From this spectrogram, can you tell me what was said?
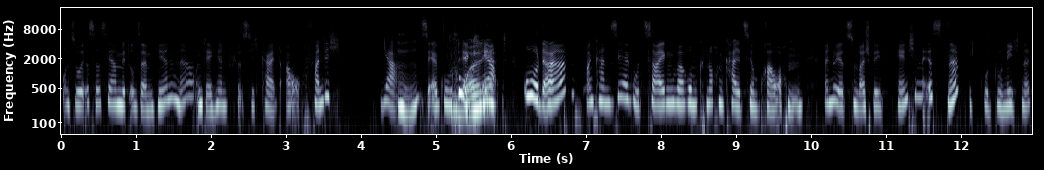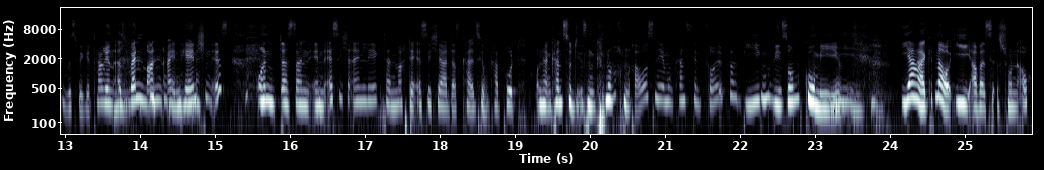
Und so ist es ja mit unserem Hirn ne, und der Hirnflüssigkeit auch. Fand ich ja, mhm. sehr gut cool, erklärt. Ja. Oder man kann sehr gut zeigen, warum Knochen Kalzium brauchen. Wenn du jetzt zum Beispiel Hähnchen isst, ne? Gut, du nicht, ne? Du bist Vegetarier. Also wenn man ein Hähnchen isst und das dann in Essig einlegt, dann macht der Essig ja das Kalzium kaputt. Und dann kannst du diesen Knochen rausnehmen und kannst den voll verbiegen wie so ein Gummi. Ja, genau, I, aber es ist schon auch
